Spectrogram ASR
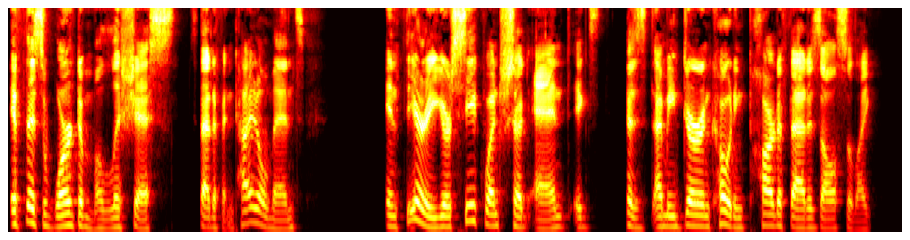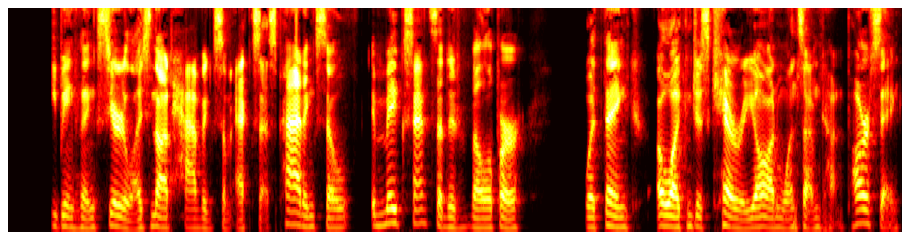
if this weren't a malicious set of entitlements, in theory, your sequence should end because I mean, DER encoding, part of that is also like keeping things serialized, not having some excess padding. So it makes sense that a developer would think, oh, I can just carry on once I'm done parsing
